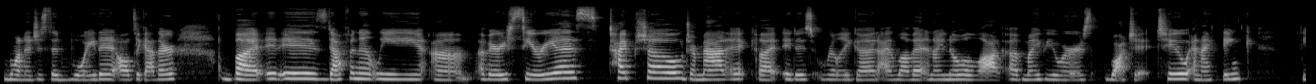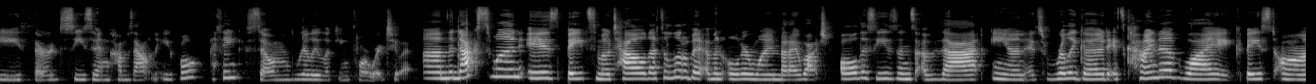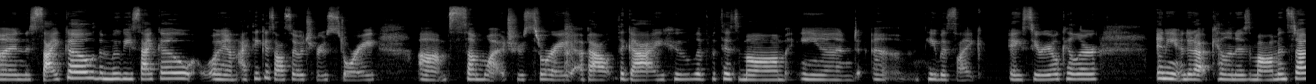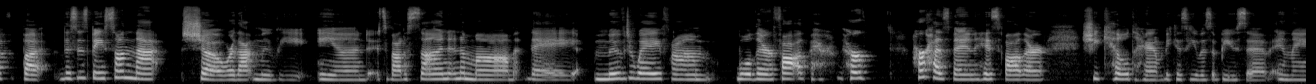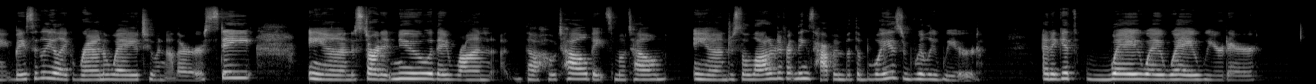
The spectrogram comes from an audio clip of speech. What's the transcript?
want to just avoid it altogether. But it is definitely um, a very serious type show, dramatic, but it is really good. I love it and I know a lot of my viewers watch it too and I think the third season comes out in April, I think, so I'm really looking forward to it. Um, the next one is Bates Motel. That's a little bit of an older one, but I watched all the seasons of that, and it's really good. It's kind of like based on Psycho, the movie Psycho, and I think it's also a true story, um, somewhat a true story about the guy who lived with his mom, and um, he was like a serial killer, and he ended up killing his mom and stuff, but this is based on that show or that movie and it's about a son and a mom. They moved away from well their father her her husband, his father, she killed him because he was abusive and they basically like ran away to another state and started new. They run the hotel, Bates Motel, and just a lot of different things happen, but the boy is really weird. And it gets way, way, way weirder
